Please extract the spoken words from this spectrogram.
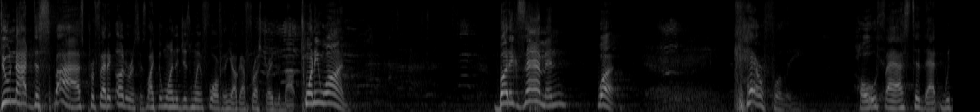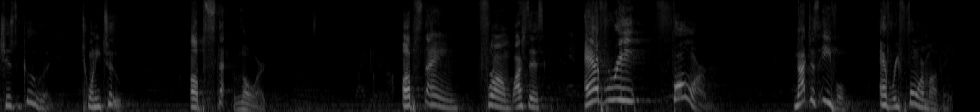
Do not despise prophetic utterances like the one that just went forth and y'all got frustrated about. 21. But examine what? Carefully. Hold fast to that which is good. 22. Abstain, Lord. Abstain from, watch this, every form, not just evil, every form of it.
